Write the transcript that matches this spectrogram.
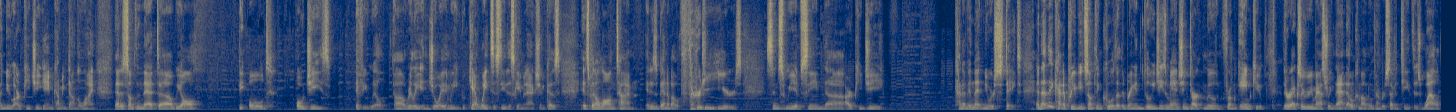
a new RPG game coming down the line. That is something that uh, we all, the old OGs, if you will, uh, really enjoy. And we can't wait to see this game in action because it's been a long time. It has been about 30 years since we have seen uh, RPG kind of in that newer state. And then they kind of previewed something cool that they're bringing Luigi's Mansion Dark Moon from GameCube. They're actually remastering that. That'll come out November 17th as well.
